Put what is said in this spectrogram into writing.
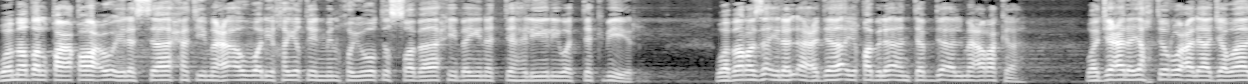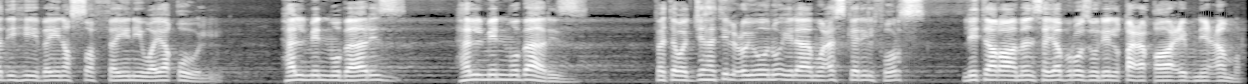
ومضى القعقاع إلى الساحة مع أول خيط من خيوط الصباح بين التهليل والتكبير وبرز إلى الأعداء قبل أن تبدأ المعركة وجعل يخطر على جواده بين الصفين ويقول هل من مبارز؟ هل من مبارز؟ فتوجهت العيون إلى معسكر الفرس لترى من سيبرز للقعقاع بن عمرو.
